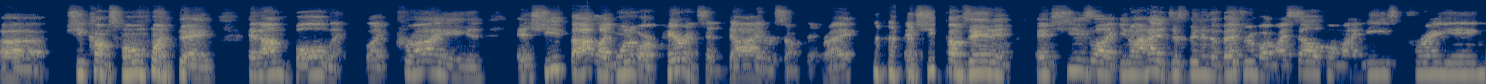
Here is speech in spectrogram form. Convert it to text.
uh, she comes home one day, and I'm bawling, like crying, and and she thought like one of our parents had died or something, right? and she comes in and and she's like, you know, I had just been in the bedroom by myself on my knees praying,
